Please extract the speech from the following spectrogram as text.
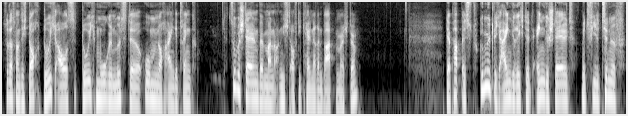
sodass man sich doch durchaus durchmogeln müsste, um noch ein Getränk zu bestellen, wenn man nicht auf die Kellnerin warten möchte. Der Pub ist gemütlich eingerichtet, eng gestellt, mit viel Tinnef,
